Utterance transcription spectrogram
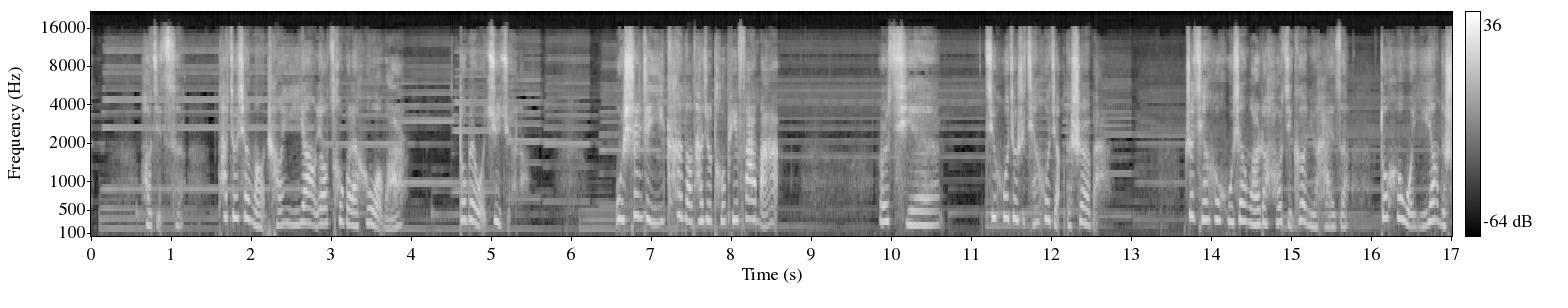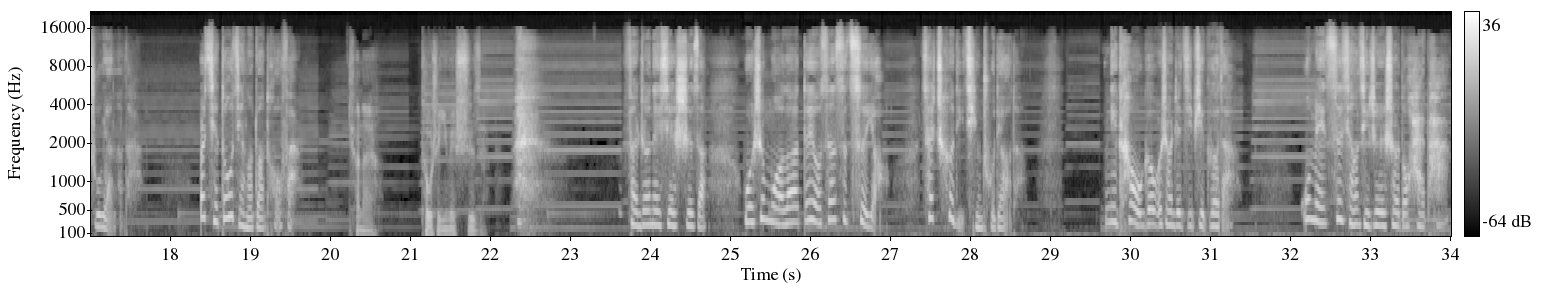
好几次，他就像往常一样要凑过来和我玩，都被我拒绝了。我甚至一看到他就头皮发麻，而且几乎就是前后脚的事儿吧。之前和胡香玩的好几个女孩子都和我一样的疏远了他，而且都剪了短头发。看来啊，都是因为狮子。唉，反正那些狮子，我是抹了得有三四次药。才彻底清除掉的。你看我胳膊上这鸡皮疙瘩，我每次想起这事儿都害怕。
